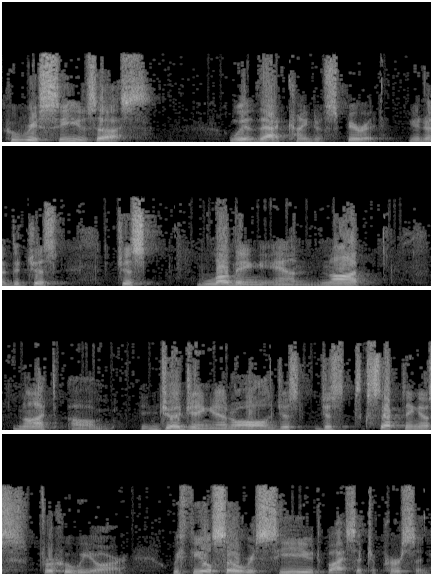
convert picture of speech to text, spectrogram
who receives us with that kind of spirit, you know, that just just loving and not not um, judging at all, just just accepting us for who we are. We feel so received by such a person.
